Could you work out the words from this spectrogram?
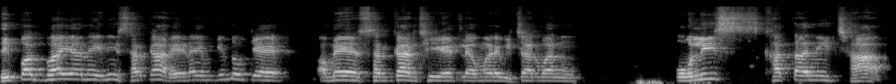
દીપકભાઈ અને એની સરકાર એને એમ કીધું કે અમે સરકાર છીએ એટલે અમારે વિચારવાનું. પોલીસ ખાતાની છાપ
